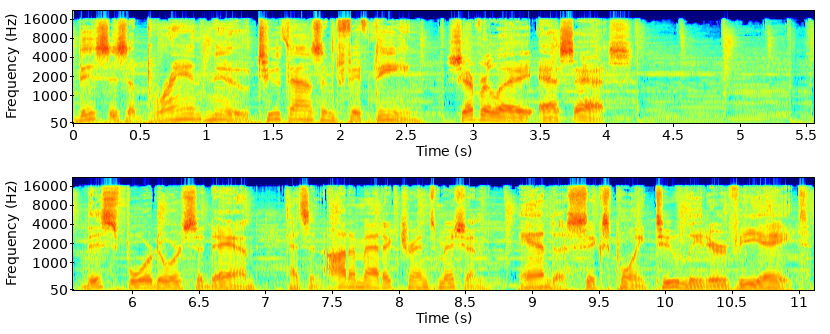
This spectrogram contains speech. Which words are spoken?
This is a brand new 2015 Chevrolet SS. This four-door sedan has an automatic transmission and a 6.2-liter V8.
